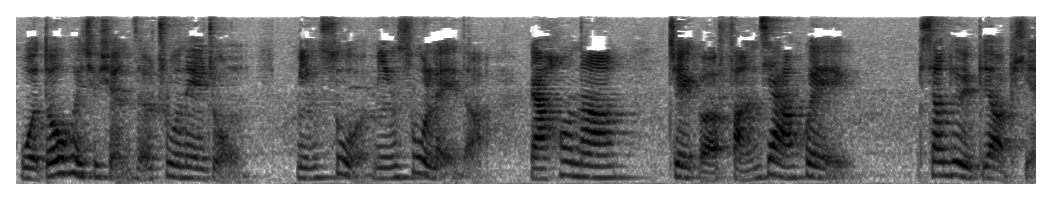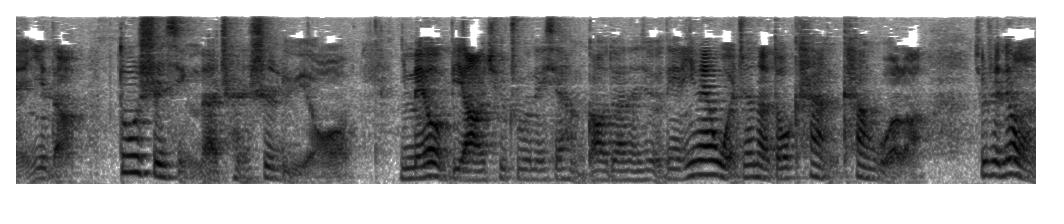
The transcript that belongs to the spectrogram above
我都会去选择住那种民宿、民宿类的。然后呢，这个房价会相对于比较便宜的都市型的城市旅游，你没有必要去住那些很高端的酒店，因为我真的都看看过了，就是那种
